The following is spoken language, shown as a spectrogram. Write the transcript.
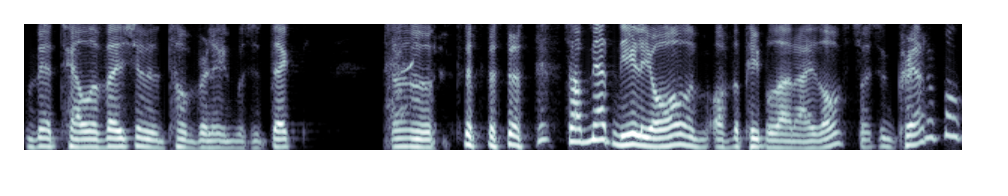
Met television and Tom Verlaine was a dick. Uh, so I've met nearly all of, of the people that I love. So it's incredible.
